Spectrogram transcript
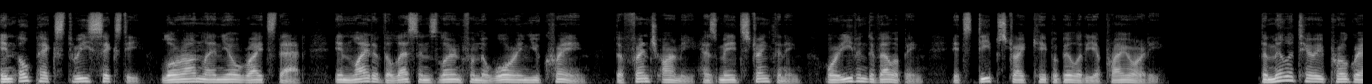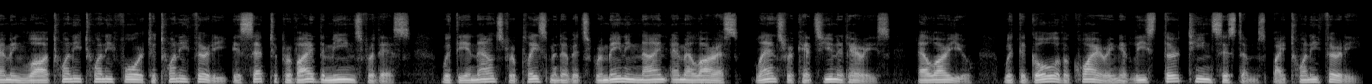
In OPEX 360, Laurent Lagneau writes that, in light of the lessons learned from the war in Ukraine, the French army has made strengthening, or even developing, its deep strike capability a priority. The Military Programming Law 2024-2030 is set to provide the means for this, with the announced replacement of its remaining 9 MLRS, Lance Rockets Unitaries, LRU, with the goal of acquiring at least 13 systems by 2030,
